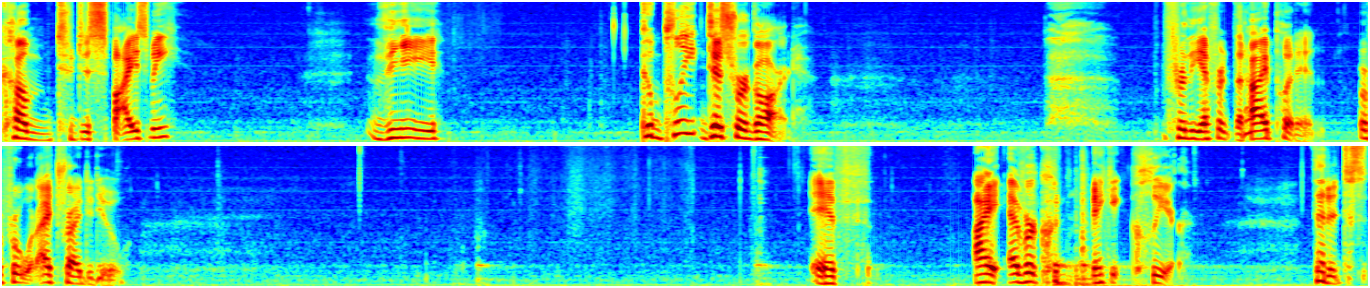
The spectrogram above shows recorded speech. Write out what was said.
come to despise me, the complete disregard for the effort that I put in or for what I tried to do. If I ever couldn't make it clear that it doesn't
